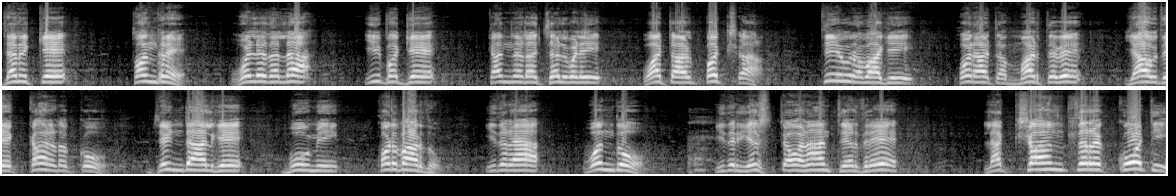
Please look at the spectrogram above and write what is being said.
ಜನಕ್ಕೆ ತೊಂದರೆ. ಒಳ್ಳೆಯದಲ್ಲ ಈ ಬಗ್ಗೆ ಕನ್ನಡ ಚಳವಳಿ ವಾಟಾಳ್ ಪಕ್ಷ ತೀವ್ರವಾಗಿ ಹೋರಾಟ ಮಾಡ್ತೇವೆ. ಯಾವುದೇ ಕಾರಣಕ್ಕೂ ಜಿಂಡಾಲ್ಗೆ ಭೂಮಿ ಕೊಡಬಾರ್ದು. ಇದರ ಒಂದು, ಇದರ ಎಷ್ಟು ಹಣ ಅಂತ ಹೇಳಿದ್ರೆ ಲಕ್ಷಾಂತರ ಕೋಟಿ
